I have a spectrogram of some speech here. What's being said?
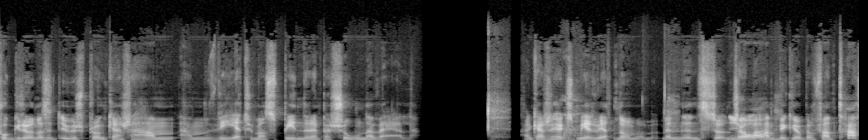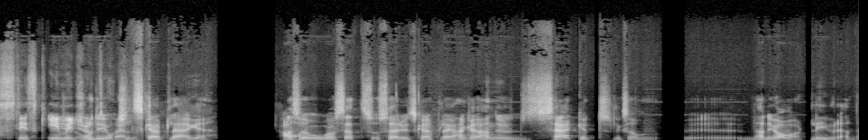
på grund av sitt ursprung kanske han, han vet hur man spinner en persona väl. Han kanske är högst medveten om det. Men, men så, Ja. han bygger upp en fantastisk image Och det är också själv. ett skarpt läge. Ja. Alltså oavsett så, så är det ju ett skarpt läge. Han, han är ju säkert, liksom, eh, det hade jag varit, livrädd.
